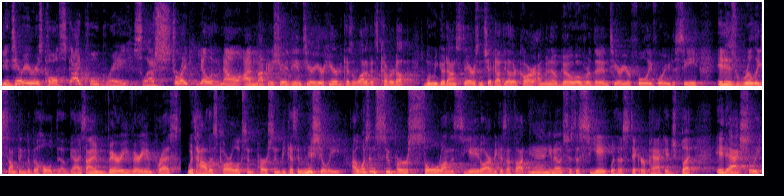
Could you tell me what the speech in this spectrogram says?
The interior is called Sky Cool Gray slash Strike Yellow. Now, I'm not gonna show you the interior here because a lot of it's covered up. When we go downstairs and check out the other car, I'm gonna go over the interior fully for you to see. It is really something to behold though, guys. I am very, very impressed with how this car looks in person because initially I wasn't super sold on the C8R because I thought, eh, you know, it's just a C8 with a sticker package, but it actually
